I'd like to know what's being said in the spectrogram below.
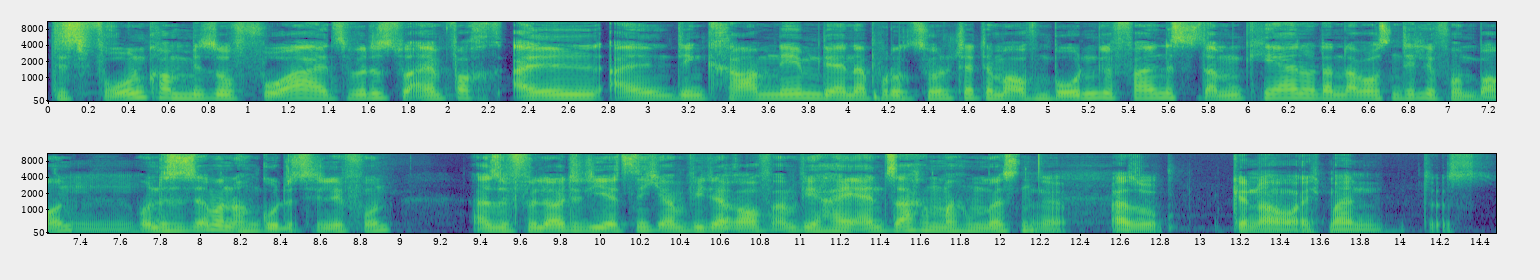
das Phone kommt mir so vor, als würdest du einfach all, all den Kram nehmen, der in der Produktionsstätte mal auf den Boden gefallen ist, zusammenkehren und dann daraus ein Telefon bauen. Mhm. Und es ist immer noch ein gutes Telefon. Also für Leute, die jetzt nicht irgendwie darauf irgendwie High-End-Sachen machen müssen. Ja, also genau, ich meine, das,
